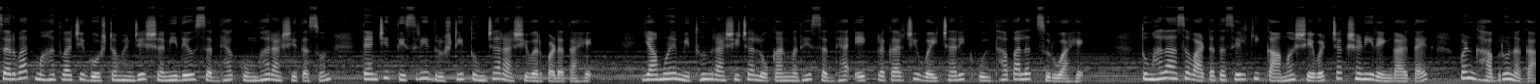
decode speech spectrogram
सर्वात महत्त्वाची गोष्ट म्हणजे शनिदेव सध्या कुंभ राशीत असून त्यांची तिसरी दृष्टी तुमच्या राशीवर पडत आहे. यामुळे मिथुन राशीच्या लोकांमध्ये सध्या एक प्रकारची वैचारिक उलथापालत सुरू आहे. तुम्हाला असं वाटत असेल की कामं शेवटच्या क्षणी रेंगाळतायत पण घाबरू नका.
